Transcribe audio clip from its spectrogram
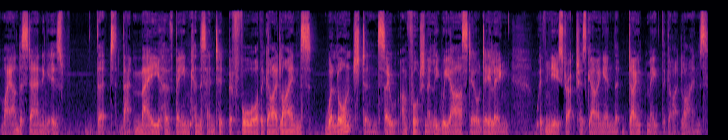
My understanding is that that may have been consented before the guidelines were launched, and so unfortunately, we are still dealing with new structures going in that don't meet the guidelines.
